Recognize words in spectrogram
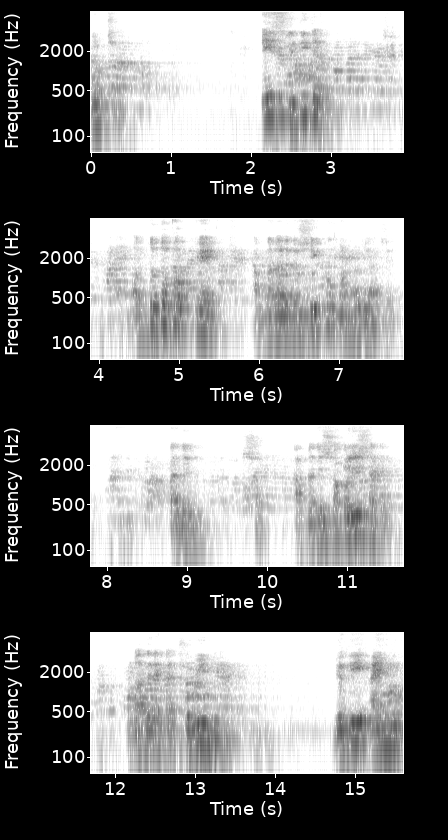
করছেন এই স্মৃতিটা অন্তত পক্ষে আপনারা যাদের শিক্ষক মন্ডলী আছে, তাদের আপনাদের সকলের সাথে ওনাদের একটা ছবি নিয়ে যদি আইনগত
